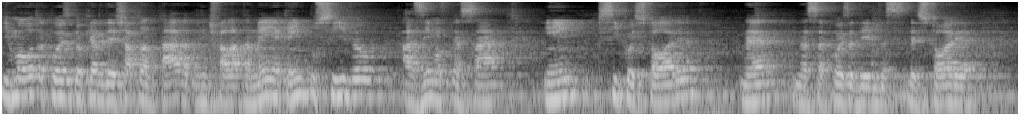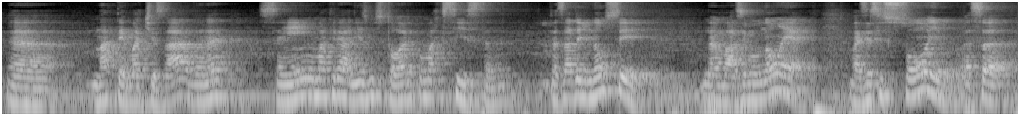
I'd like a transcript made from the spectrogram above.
E uma outra coisa que eu quero deixar plantada para a gente falar também é que é impossível Asimov pensar em psicohistória, né, nessa coisa dele da, da história é, matematizada, né, sem o materialismo histórico marxista. Né? Apesar dele não ser, né, Asimov não é, mas esse sonho, essa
